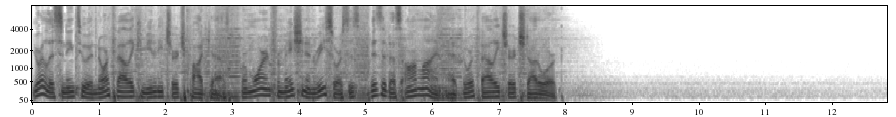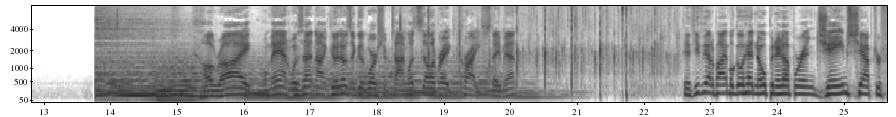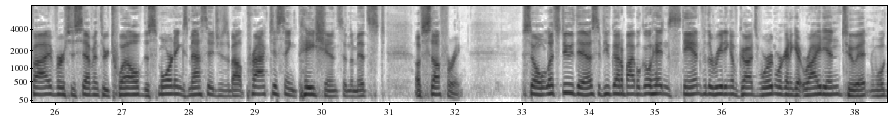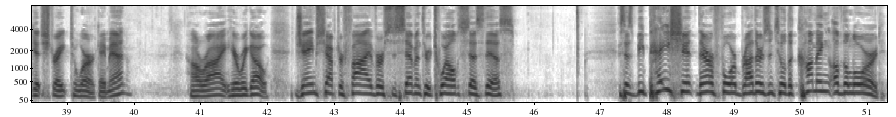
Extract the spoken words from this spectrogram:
You're listening to a North Valley Community Church podcast. For more information and resources, visit us online at northvalleychurch.org. All right. Well, man, was that not good? That was a good worship time. Let's celebrate Christ. Amen. If you've got a Bible, go ahead and open it up. We're in James chapter 5, verses 7 through 12. This morning's message is about practicing patience in the midst of suffering. So let's do this. If you've got a Bible, go ahead and stand for the reading of God's word. And we're going to get right into it and we'll get straight to work. Amen. All right, here we go. James chapter 5, verses 7 through 12 says this. It says, Be patient, therefore, brothers, until the coming of the Lord.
